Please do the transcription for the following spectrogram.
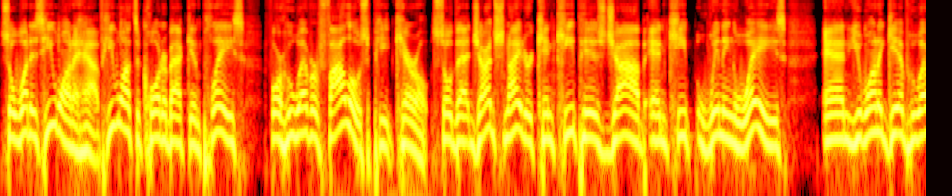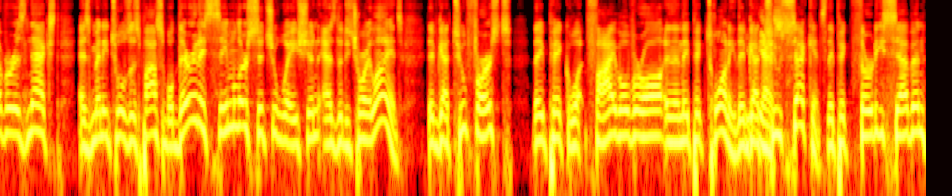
So, what does he want to have? He wants a quarterback in place for whoever follows Pete Carroll, so that John Schneider can keep his job and keep winning ways. And you want to give whoever is next as many tools as possible. They're in a similar situation as the Detroit Lions. They've got two firsts they pick what five overall, and then they pick twenty. They've got yes. two seconds. They pick thirty-seven,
